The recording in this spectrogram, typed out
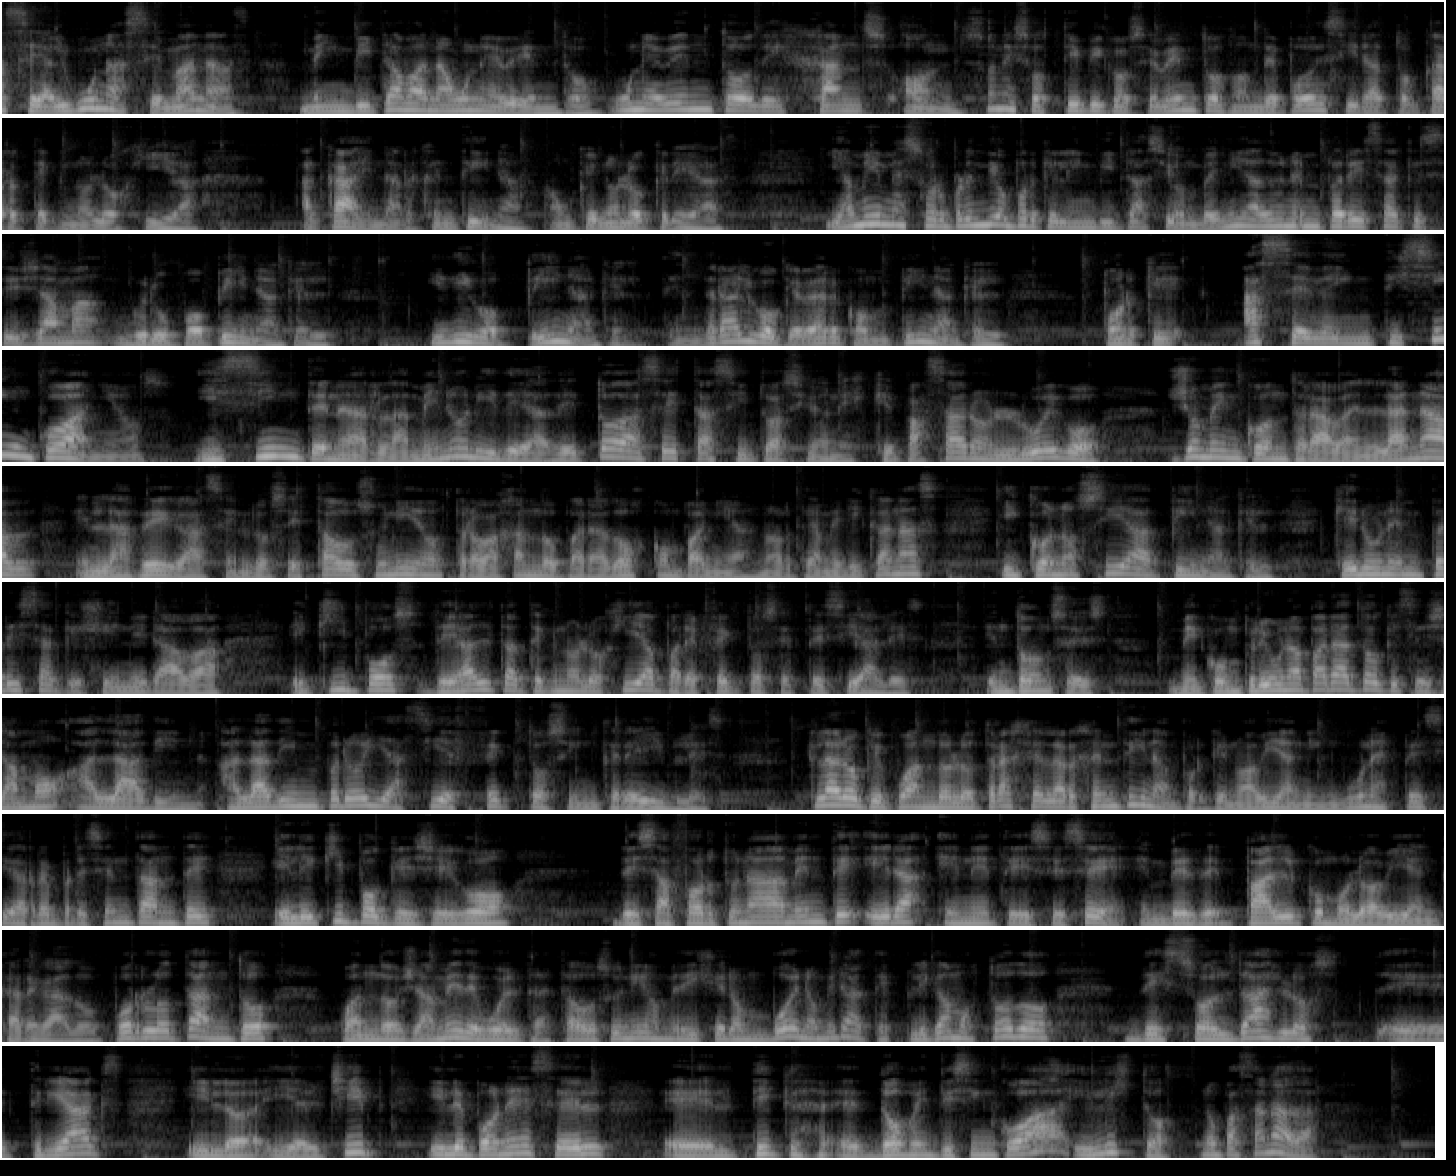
Hace algunas semanas me invitaban a un evento, un evento de hands-on. Son esos típicos eventos donde podés ir a tocar tecnología, acá en Argentina, aunque no lo creas. Y a mí me sorprendió porque la invitación venía de una empresa que se llama Grupo Pinnacle. Y digo, Pinnacle, ¿tendrá algo que ver con Pinnacle? Porque hace 25 años, y sin tener la menor idea de todas estas situaciones que pasaron luego, yo me encontraba en la NAV en Las Vegas, en los Estados Unidos, trabajando para dos compañías norteamericanas y conocía a Pinnacle, que era una empresa que generaba equipos de alta tecnología para efectos especiales. Entonces me compré un aparato que se llamó Aladdin, Aladdin Pro y hacía efectos increíbles. Claro que cuando lo traje a la Argentina, porque no había ninguna especie de representante, el equipo que llegó desafortunadamente era NTSC en vez de PAL como lo había encargado. Por lo tanto, cuando llamé de vuelta a Estados Unidos me dijeron, bueno, mira, te explicamos todo, desoldás los eh, triacs y, el chip y le pones el, el TIC 225A eh, y listo, no pasa nada.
